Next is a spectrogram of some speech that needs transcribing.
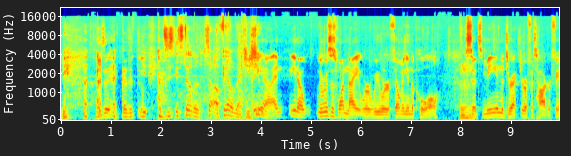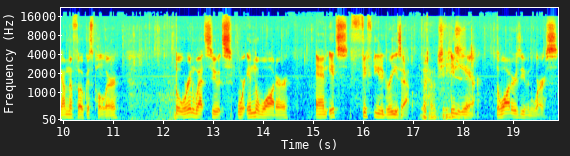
Because it, Because it, you- it's it's still a, a film that you shoot. Yeah, and you know, there was this one night where we were filming in the pool. So it's me and the director of photography. I'm the focus puller. But we're in wetsuits, we're in the water, and it's 50 degrees out oh, in the air. The water is even worse.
